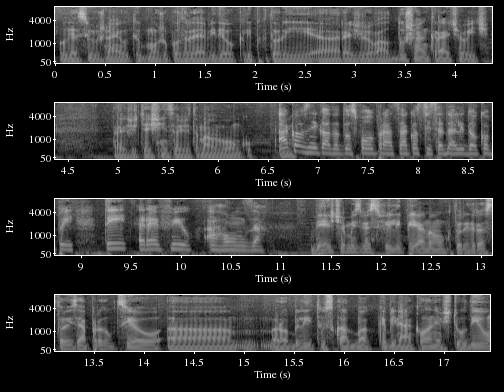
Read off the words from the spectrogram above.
Ľudia si už na YouTube môžu pozrieť aj videoklip, ktorý uh, režiroval Dušan Krajčovič. Takže teším sa, že to máme vonku. Ako vznikla táto spolupráca, ako ste sa dali dokopy ty, Refiu a Honza? Vieš čo, my sme s Filipianom, ktorý teraz stojí za produkciou, uh, robili tú skladbu ako keby na kolene v štúdiu.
